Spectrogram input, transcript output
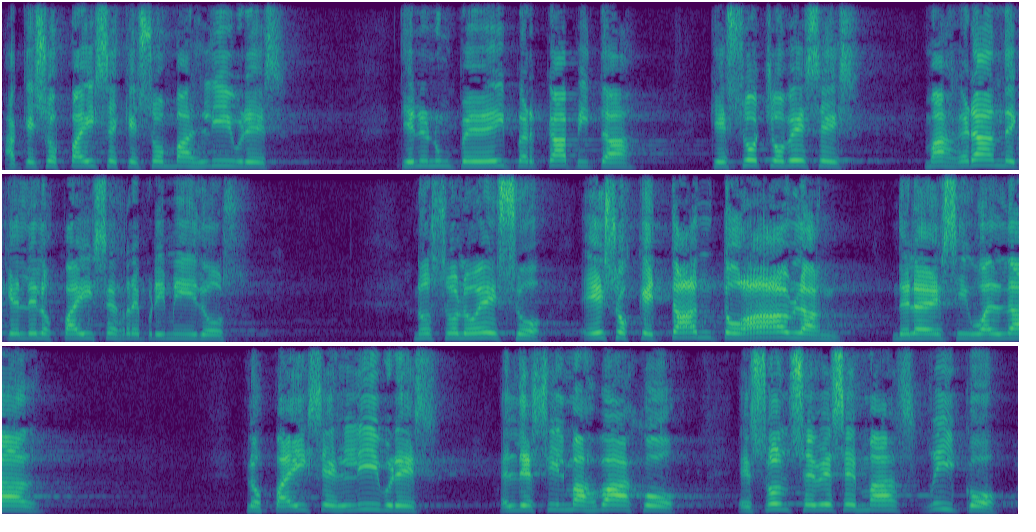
Aquellos países que son más libres tienen un PBI per cápita que es ocho veces más grande que el de los países reprimidos. No solo eso, ellos que tanto hablan de la desigualdad, los países libres, el decil más bajo, es once veces más rico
